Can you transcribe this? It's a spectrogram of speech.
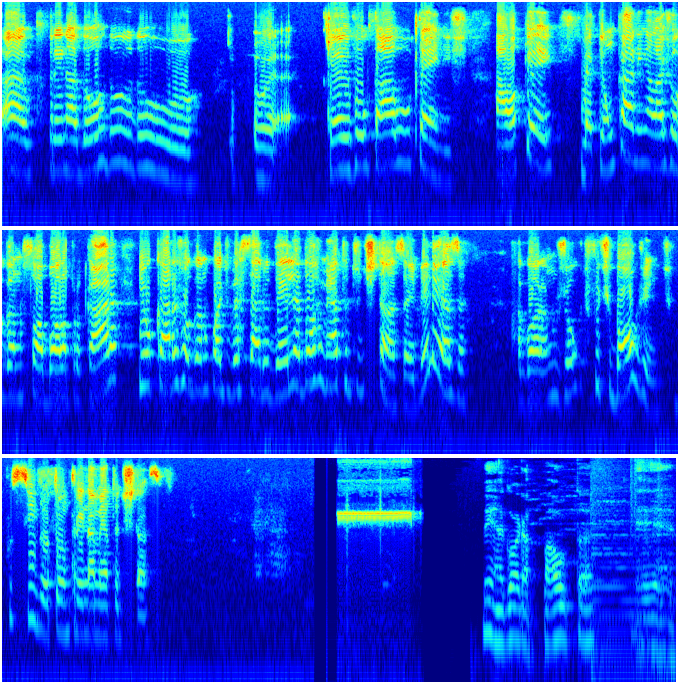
ah, o treinador do, do quer voltar o tênis ah, ok. Vai ter um carinha lá jogando sua bola pro cara e o cara jogando com o adversário dele a dois metros de distância. Aí beleza. Agora, no jogo de futebol, gente, impossível ter um treinamento à distância. Bem, agora a pauta é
